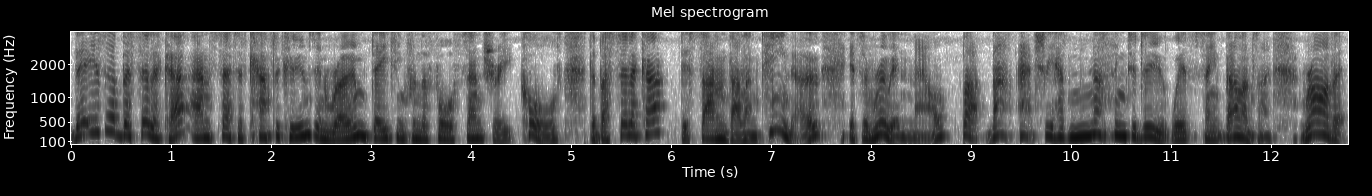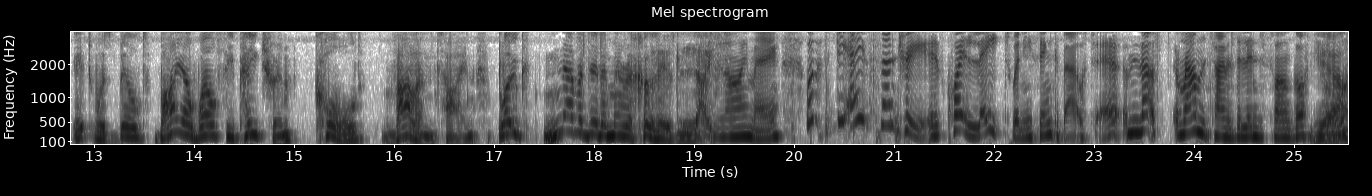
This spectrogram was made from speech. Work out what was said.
There is a basilica and set of catacombs in Rome dating from the 4th century called the Basilica di San Valentino. It's a ruin now, but that actually has nothing to do with St. Valentine. Rather, it was built by a wealthy patron called Valentine. Bloke never did a miracle in his life. Blimey. Well, the 8th century is quite late when you think about it. I mean, that's around the time of the Lindisfarne Gospels. Yeah.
